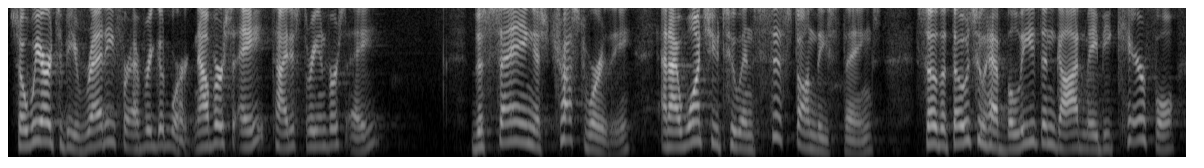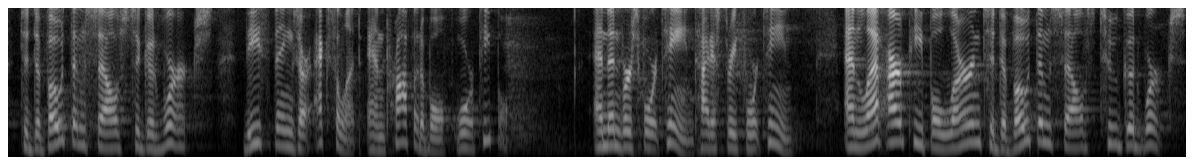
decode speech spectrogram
So we are to be ready for every good work. Now, verse 8, Titus 3 and verse 8. The saying is trustworthy, and I want you to insist on these things so that those who have believed in God may be careful to devote themselves to good works. These things are excellent and profitable for people. And then verse 14, Titus 3:14. And let our people learn to devote themselves to good works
